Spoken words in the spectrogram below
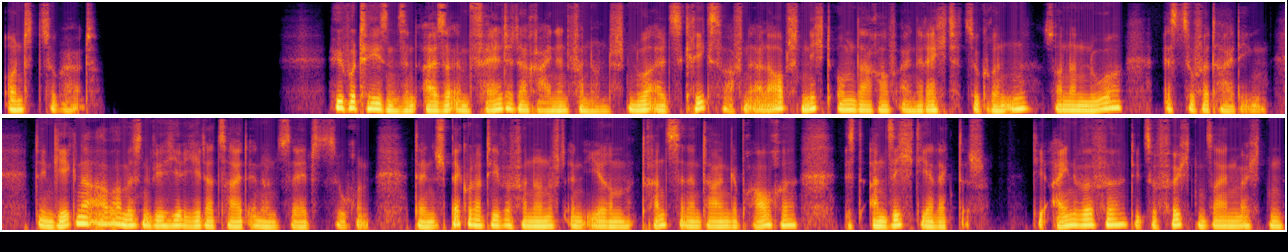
und zugehört. Hypothesen sind also im Felde der reinen Vernunft nur als Kriegswaffen erlaubt, nicht um darauf ein Recht zu gründen, sondern nur es zu verteidigen. Den Gegner aber müssen wir hier jederzeit in uns selbst suchen, denn spekulative Vernunft in ihrem transzendentalen Gebrauche ist an sich dialektisch. Die Einwürfe, die zu fürchten sein möchten,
